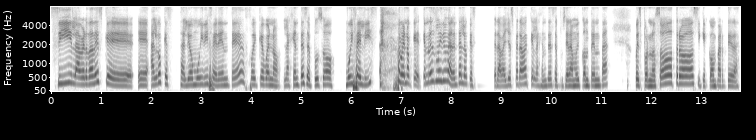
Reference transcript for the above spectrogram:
Sí, la verdad es que eh, algo que salió muy diferente fue que, bueno, la gente se puso muy feliz, bueno, que, no es muy diferente a lo que esperaba. Yo esperaba que la gente se pusiera muy contenta, pues por nosotros y que compartiera.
